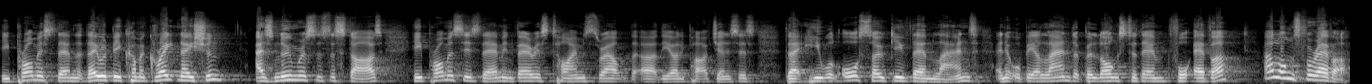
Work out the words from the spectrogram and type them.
He promised them that they would become a great nation, as numerous as the stars. He promises them in various times throughout the, uh, the early part of Genesis that he will also give them land, and it will be a land that belongs to them forever. How long's forever?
